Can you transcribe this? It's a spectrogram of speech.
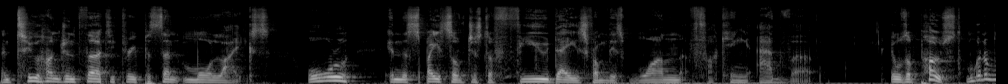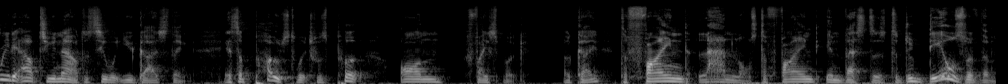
and 233% more likes all in the space of just a few days from this one fucking advert it was a post i'm going to read it out to you now to see what you guys think it's a post which was put on facebook okay to find landlords to find investors to do deals with them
